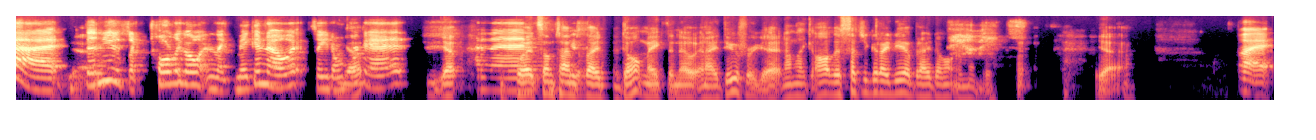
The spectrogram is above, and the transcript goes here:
That. Yeah. Then you just like totally go and like make a note so you don't yep. forget. Yep. And then but sometimes I don't make the note and I do forget. And I'm like, oh, that's such a good idea, but I don't remember. yeah. But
